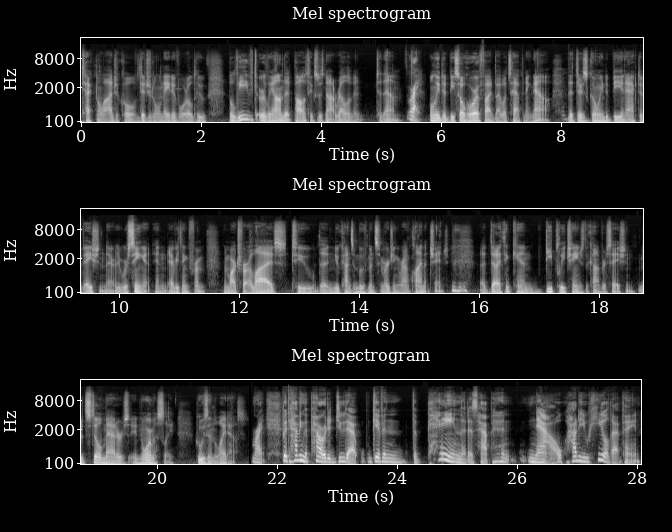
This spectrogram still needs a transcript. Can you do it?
technological, digital native world who believed early on that politics was not relevant to them Right. only to be so horrified by what's happening now that there's going to be an activation there. We're seeing it in everything from the March for Our Lives to the new kinds of movements emerging around climate change Mhm. uh, that I think can deeply change the conversation. It still matters enormously who's in the White House. Right. But having the power to do that, given the pain that has happened now, how do you heal that pain?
